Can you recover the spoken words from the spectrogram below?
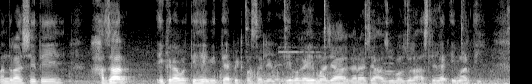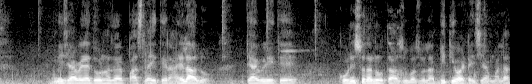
पंधराशे ते हजार एकरावरती हे विद्यापीठ पसरलेलं आहे. हे बघा हे माझ्या घराच्या आजूबाजूला असलेल्या इमारती. मी ज्यावेळेला दोन हजार पाचला इथे राहायला आलो त्यावेळी ते कोणीसुद्धा नव्हतं आजूबाजूला. भीती वाटायची आम्हाला.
